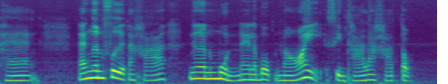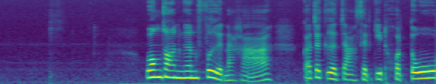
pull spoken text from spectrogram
แพงและเงินฝืดนะคะ เงินหมุนในระบบน้อย สินค้าราคาตก วงจรเงินฝืดนะคะ ก็จะเกิดจากเศรษฐกิจหดตัว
